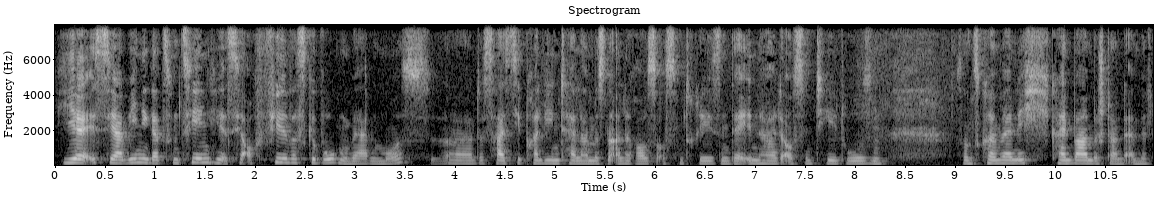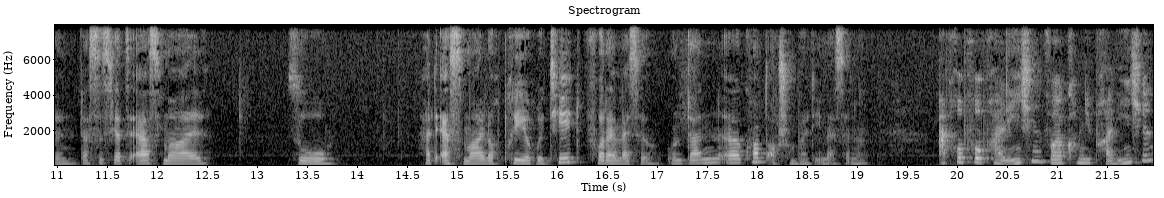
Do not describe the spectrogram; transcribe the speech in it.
Hier ist ja weniger zum Zählen, hier ist ja auch viel, was gewogen werden muss. Äh, Das heißt, die Pralinteller müssen alle raus aus dem Tresen, der Inhalt aus den Teedosen. Sonst können wir nicht keinen Warenbestand ermitteln. Das ist jetzt erstmal so, hat erstmal noch Priorität vor der Messe. Und dann äh, kommt auch schon bald die Messe. Ne? Apropos Pralinchen, woher kommen die Pralinchen?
